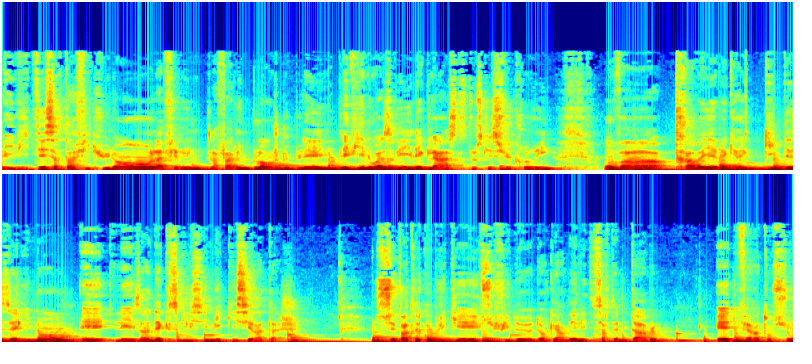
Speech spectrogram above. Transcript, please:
éviter certains féculents, la farine, la farine, blanche de blé, les viennoiseries, les glaces, tout ce qui est sucrerie. On va travailler avec un guide des aliments et les index glycémiques qui s'y rattachent. C'est pas très compliqué, il suffit de, regarder certaines tables et de faire attention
